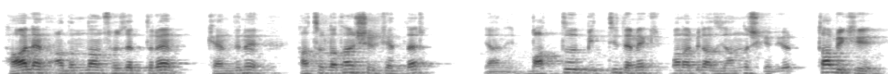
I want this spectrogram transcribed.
halen adından söz ettiren, kendini hatırlatan şirketler yani battı bitti demek bana biraz yanlış geliyor. Tabii ki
